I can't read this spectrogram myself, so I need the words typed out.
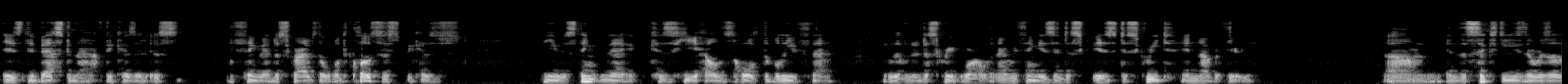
is the best math because it is the thing that describes the world closest because he was thinking that because he held holds the belief that we live in a discrete world and everything is in dis- is discrete in number theory. Um, in the 60s, there was a,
